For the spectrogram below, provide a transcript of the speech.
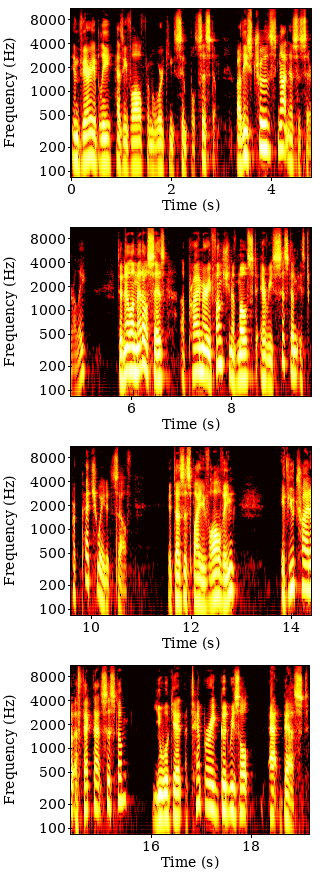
invariably has evolved from a working simple system. Are these truths? Not necessarily. Donella Meadows says a primary function of most every system is to perpetuate itself. It does this by evolving. If you try to affect that system, you will get a temporary good result at best.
